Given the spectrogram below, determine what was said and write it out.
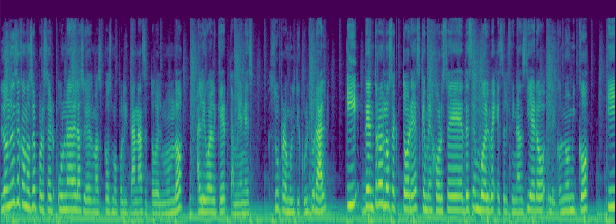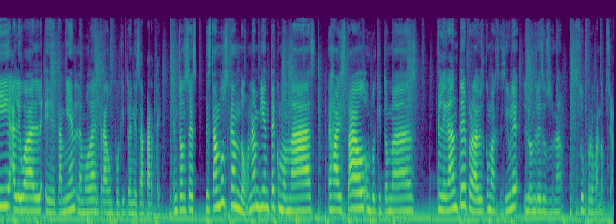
Londres se conoce por ser una de las ciudades más cosmopolitanas de todo el mundo, al igual que también es súper multicultural. Y dentro de los sectores que mejor se desenvuelve es el financiero, el económico y al igual eh, también la moda entra un poquito en esa parte. Entonces, se están buscando un ambiente como más high style, un poquito más elegante, pero a la vez como accesible. Londres es una súper buena opción.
